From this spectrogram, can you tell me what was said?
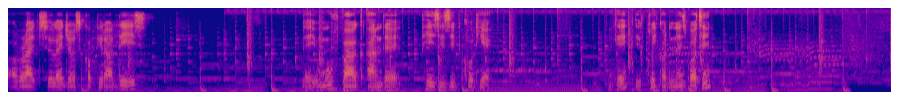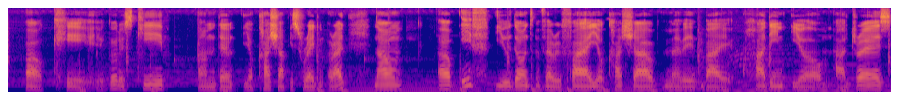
All right so let's just copy out this. Then you move back and then paste the zip code here. Okay you click on the next button. Okay you go to skip and then your cash app is ready all right? Now uh, if you don't verify your cash app maybe by adding your address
